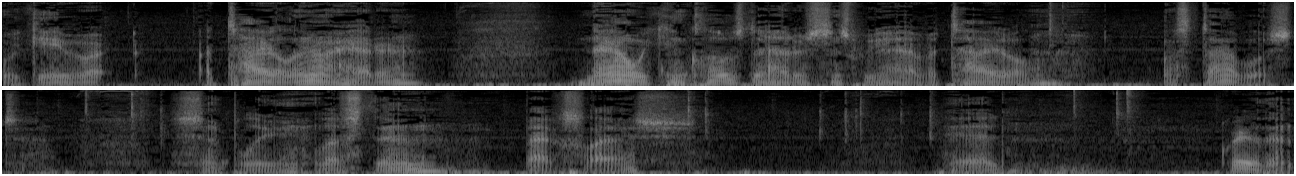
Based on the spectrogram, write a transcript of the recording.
We gave a, a title in our header. Now we can close the header since we have a title established. Simply less than backslash head greater than.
